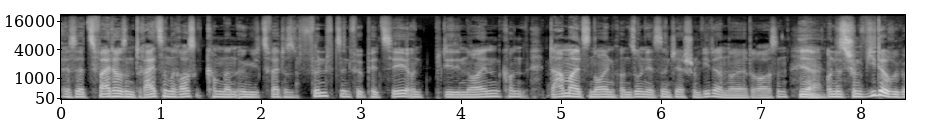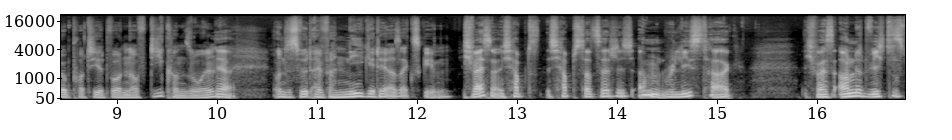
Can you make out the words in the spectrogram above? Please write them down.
ist ja 2013 rausgekommen, dann irgendwie 2015 für PC und die neuen, Kon damals neuen Konsolen, jetzt sind ja schon wieder neue draußen. ja. Und es ist schon wieder rüber portiert worden auf die Konsolen. ja. Und es wird einfach nie GTA 6 geben. Ich weiß noch, ich hab's, ich hab's tatsächlich am Release-Tag. Ich weiß auch nicht, wie ich das,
